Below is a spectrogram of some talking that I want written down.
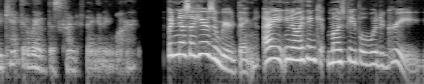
you can't get away with this kind of thing anymore. But you know, so here's a weird thing. I, you know, I think most people would agree.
